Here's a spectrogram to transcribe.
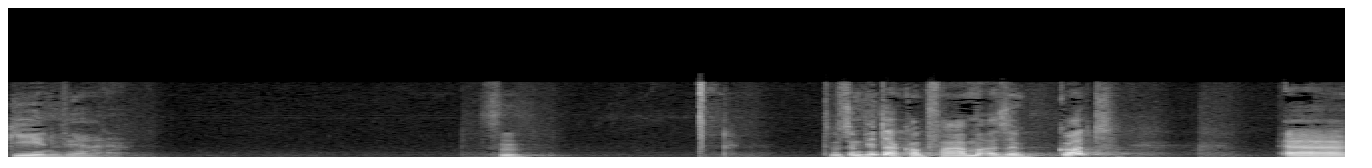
gehen werde. Hm. Du musst im Hinterkopf haben, also Gott äh,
